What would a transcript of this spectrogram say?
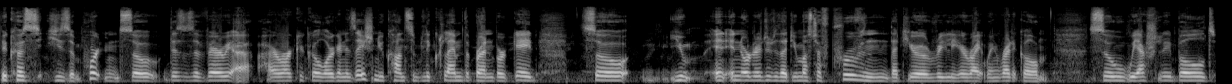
because he's important. So this is a very uh, hierarchical organization. You simply claim the Brandenburg Gate. So you, in, in, order to do that, you must have proven that you're really a right wing radical. So we actually build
